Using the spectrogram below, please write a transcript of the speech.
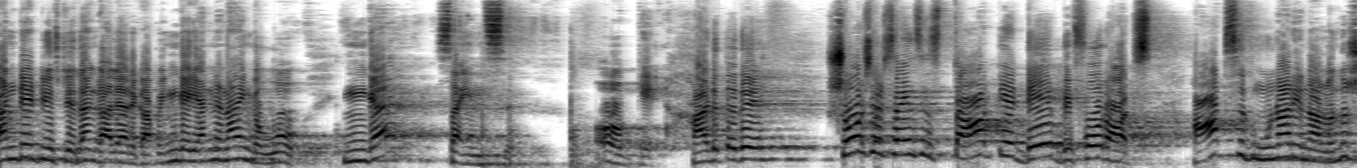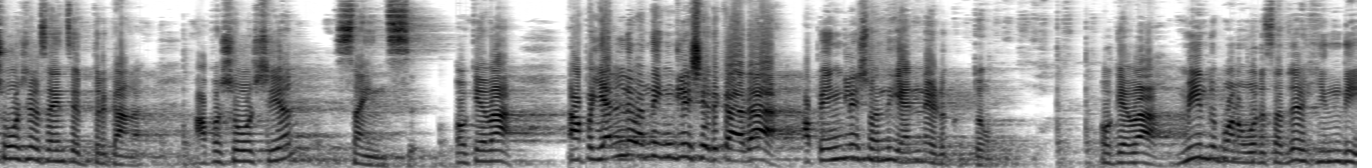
மண்டே டியூஸ்டே தான் காலியாக இருக்கு. அப்போ இங்கே என்னன்னா இங்கே ஓ இங்கே சயின்ஸு ஓகே அடுத்தது social science is start a day before arts ஆர்ட்ஸுக்கு முன்னாடி நாள் வந்து சோஷியல் சயின்ஸ் எடுத்திருக்காங்க. அப்போ சோஷியல் சயின்ஸ் ஓகேவா அப்போ எல் வந்து இங்கிலீஷ் எடுக்காதா? அப்போ இங்கிலீஷ் வந்து என் எடுக்கட்டும். ஓகேவா மீண்டு போன ஒரு சப்ஜெக்ட் ஹிந்தி.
